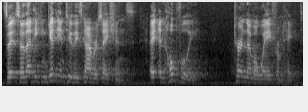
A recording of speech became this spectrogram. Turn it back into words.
so, so that he can get into these conversations and, and hopefully turn them away from hate.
